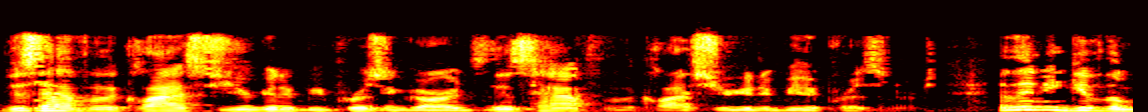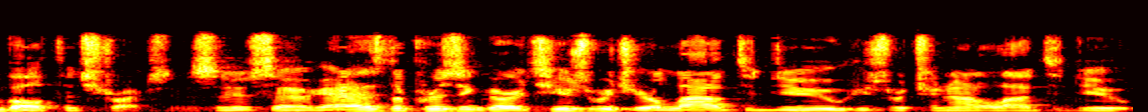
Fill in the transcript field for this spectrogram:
This half of the class, you're going to be prison guards. This half of the class, you're going to be the prisoners. And then you give them both instructions. So as the prison guards, here's what you're allowed to do. Here's what you're not allowed to do.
